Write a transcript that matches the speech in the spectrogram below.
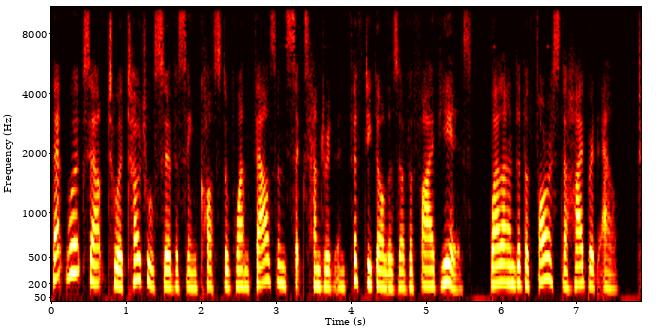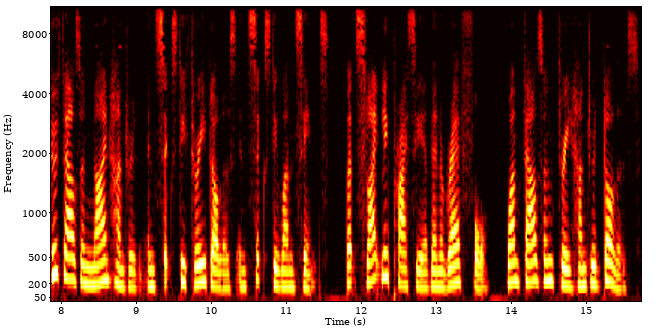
That works out to a total servicing cost of $1,650 over five years, while under the Forester Hybrid L, $2,963.61, but slightly pricier than a RAV4, $1,300.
